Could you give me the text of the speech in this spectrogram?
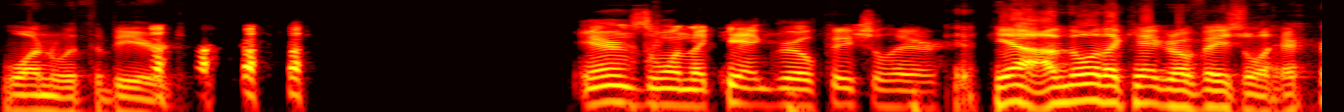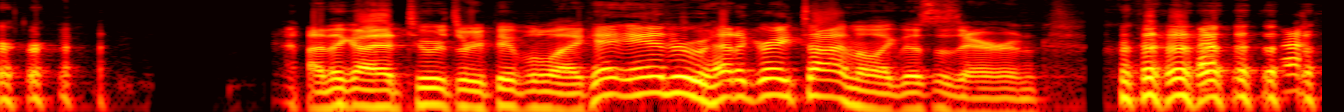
one with the beard. Aaron's the one that can't grow facial hair. yeah, I'm the one that can't grow facial hair. I think I had two or three people like, "Hey, Andrew, had a great time." I'm like, "This is Aaron." I'm like,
